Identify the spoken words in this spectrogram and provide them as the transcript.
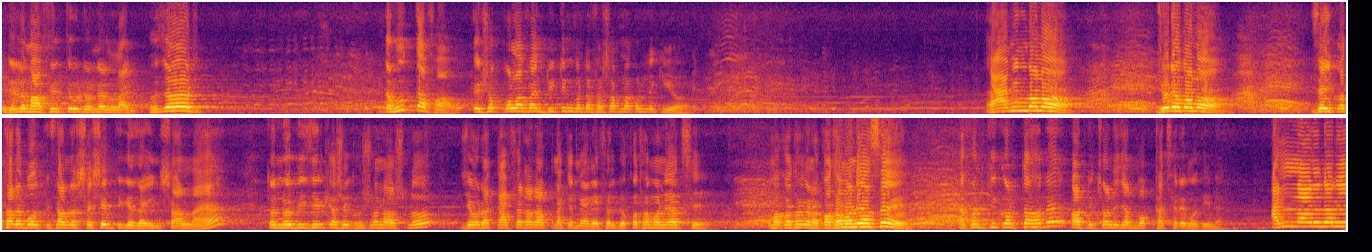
এটি হলো মাহফিল তো লাইন হুজুর হুদ্দা ফাও। এইসব পোলাফাইন দুই তিন ঘণ্টা ফেসাব না করলে কি হয়? আমিন বলো? জোরে বলো? যেই কথাটা বলতেছি, আমরা শেষের দিকে যাই ইনশাল্লাহ হ্যাঁ? তো নবীজির কাছে ঘোষণা আসলো যে ওরা কাফেরার আপনাকে মেরে ফেলবে। কথা মনে আছে? আমার কথা কেন কথা মনে আছে? এখন কি করতে হবে? আপনি চলে যান মক্কা ছেড়ে মদিনা আল্লাহর নবী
